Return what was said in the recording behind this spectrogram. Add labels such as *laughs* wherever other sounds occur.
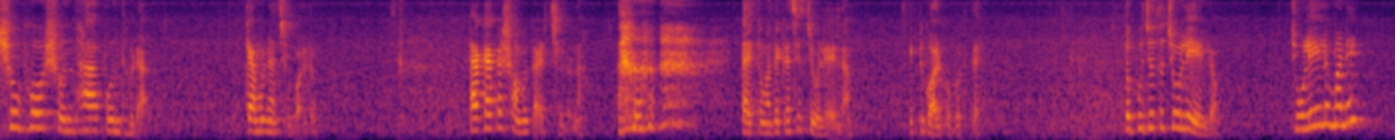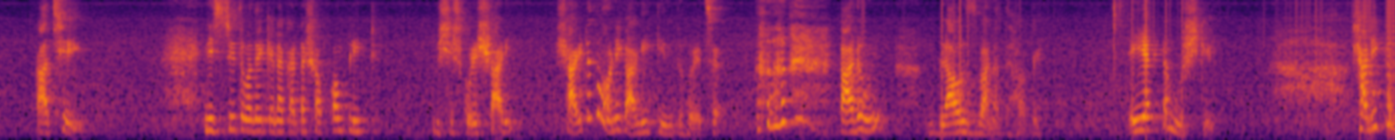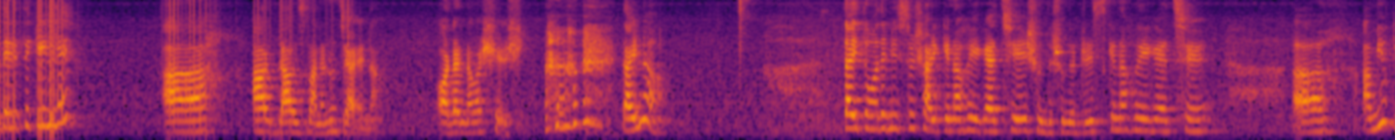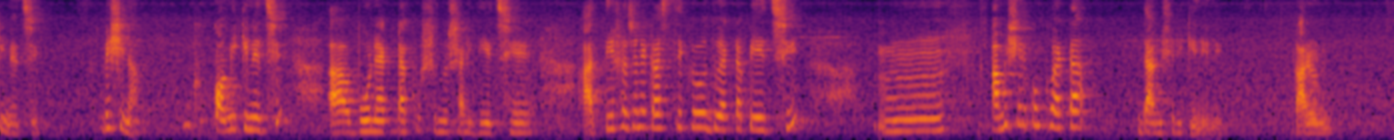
শুভ সন্ধ্যা, বন্ধুরা। কেমন আছো বলো? একা একা সময় কাটছিল না। তাই তোমাদের কাছে চলে এলাম একটু গল্প করতে। তো পুজো তো চলে এলো। চলে এলো মানে কাছেই। নিশ্চয়ই তোমাদের কেনাকাটা সব কমপ্লিট বিশেষ করে শাড়ি। শাড়িটা তো অনেক আগেই কিনতে হয়েছে। কারণ ব্লাউজ বানাতে হবে। এই একটা মুশকিল। শাড়ি একটু দেরিতে কিনলে আর ব্লাউজ বানানো যায় না। অর্ডার নেওয়া শেষ। *laughs* তাই না? তাই তোমাদের নিশ্চয় শাড়ি কেনা হয়ে গেছে, সুন্দর সুন্দর ড্রেস কেনা হয়ে গেছে। আমিও কিনেছি। বেশি না, খুব কমই কিনেছি। বোন একটা খুব সুন্দর শাড়ি দিয়েছে। আত্মীয় স্বজনের কাছ থেকেও দু একটা পেয়েছি। আমি সেরকম খুব একটা দামি শাড়ি কিনিনি। কারণ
